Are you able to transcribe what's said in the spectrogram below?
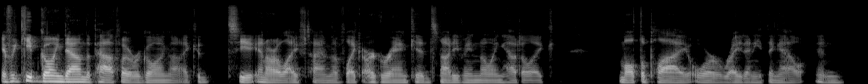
If we keep going down the pathway we're going on, I could see in our lifetime of like our grandkids not even knowing how to like multiply or write anything out. And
